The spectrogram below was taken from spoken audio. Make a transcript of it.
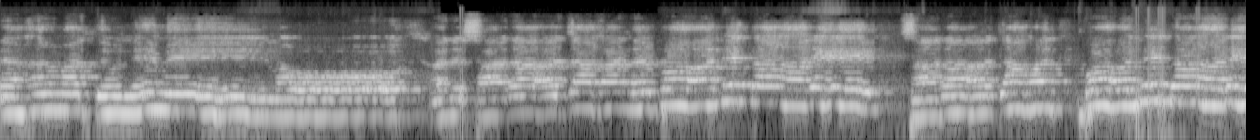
রহমত নেমেলো আর সারা জাহান বলে তারে, সারা জাহান বলে তারে,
